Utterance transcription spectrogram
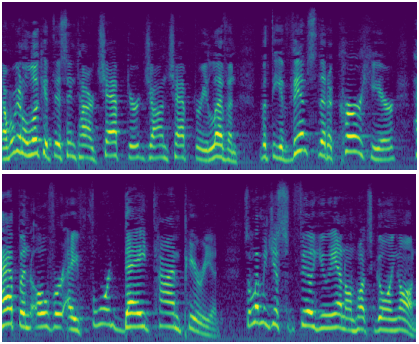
Now, we're going to look at this entire chapter, John chapter 11, but the events that occur here happen over a four day time period. So let me just fill you in on what's going on.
